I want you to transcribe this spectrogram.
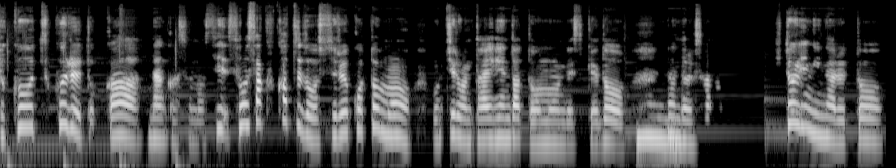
曲を作るとか、なんかそのせ創作活動をすることももちろん大変だと思うんですけど、なんだろう、その、一人になると、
